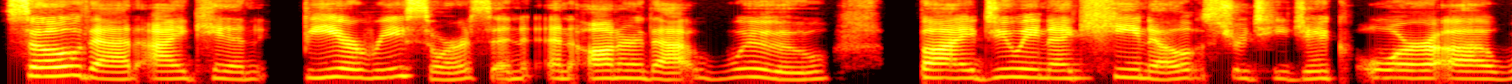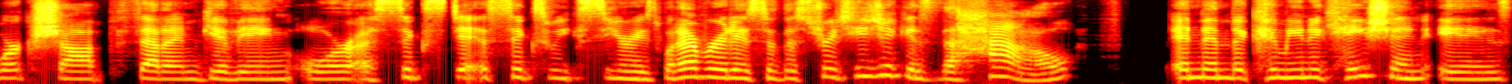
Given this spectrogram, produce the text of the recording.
so that I can be a resource and, and honor that woo by doing a keynote strategic or a workshop that I'm giving or a six day, six week series, whatever it is. So the strategic is the how, and then the communication is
